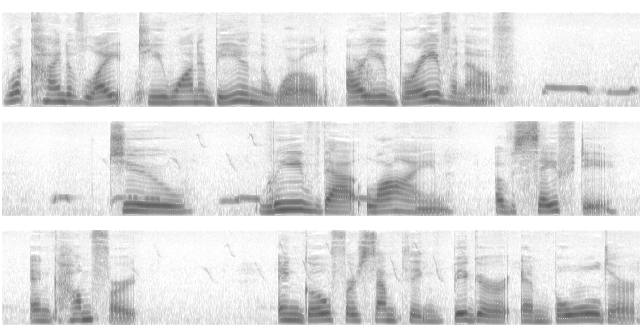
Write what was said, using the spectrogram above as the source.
what kind of light do you want to be in the world? Are you brave enough to leave that line of safety and comfort and go for something bigger and bolder.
